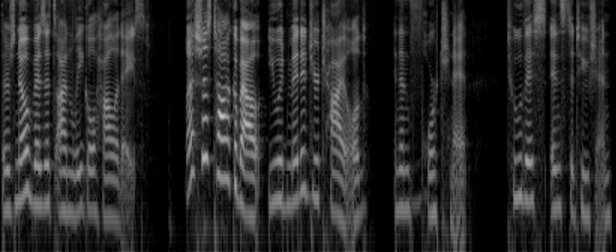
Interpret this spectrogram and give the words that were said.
There's no visits on legal holidays. Let's just talk about you admitted your child, an unfortunate, to this institution.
